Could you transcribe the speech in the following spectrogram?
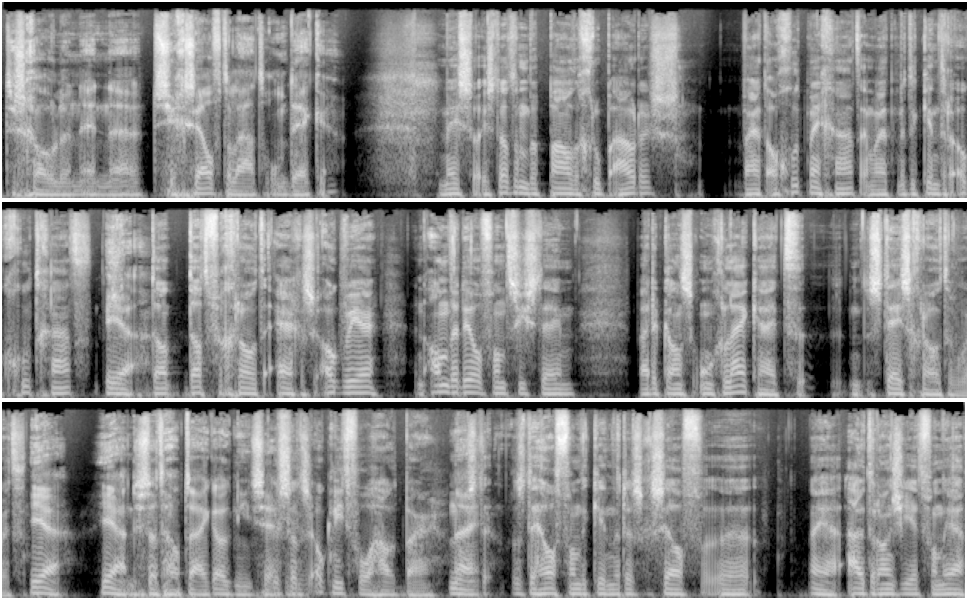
te scholen en zichzelf te laten ontdekken. Meestal is dat een bepaalde groep ouders waar het al goed mee gaat en waar het met de kinderen ook goed gaat. Dus ja. dat, dat vergroot ergens ook weer een ander deel van het systeem waar de kans ongelijkheid steeds groter wordt. Ja, ja dus dat helpt eigenlijk ook niet. Zeg dus dat is ook niet volhoudbaar. Nee. Dus de, als de helft van de kinderen zichzelf uh, nou ja, uitrangeert van ja,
